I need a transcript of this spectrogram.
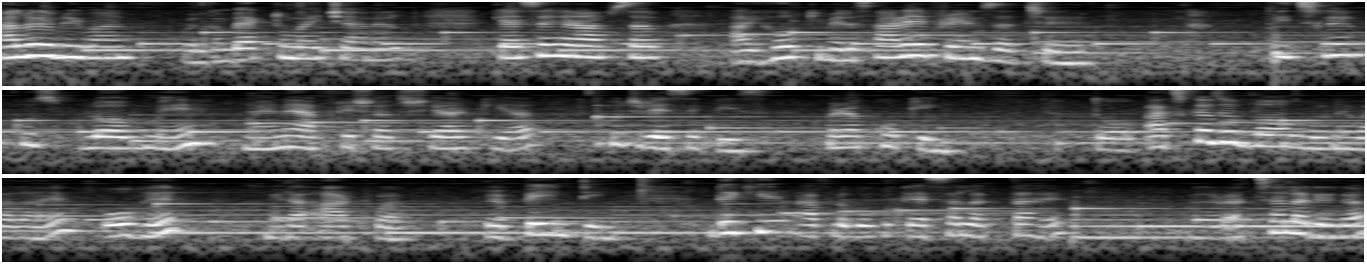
Hello everyone welcome back to my channel कैसे हैं आप सब? आई होप कि मेरे सारे फ्रेंड्स अच्छे हैं। पिछले कुछ ब्लॉग में मैंने आपके साथ शेयर किया कुछ रेसिपीज़ मेरा कुकिंग तो आज का जो ब्लॉग होने वाला है वो है मेरा आर्ट वर्क पेंटिंग देखिए आप लोगों को कैसा लगता है। अगर अच्छा लगेगा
